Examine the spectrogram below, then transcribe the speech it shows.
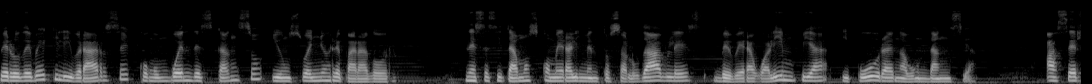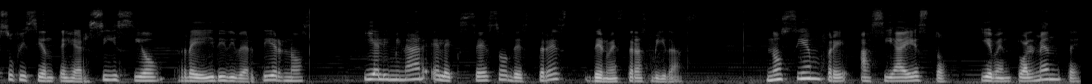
pero debe equilibrarse con un buen descanso y un sueño reparador. Necesitamos comer alimentos saludables, beber agua limpia y pura en abundancia, hacer suficiente ejercicio, reír y divertirnos y eliminar el exceso de estrés de nuestras vidas. No siempre hacía esto y eventualmente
